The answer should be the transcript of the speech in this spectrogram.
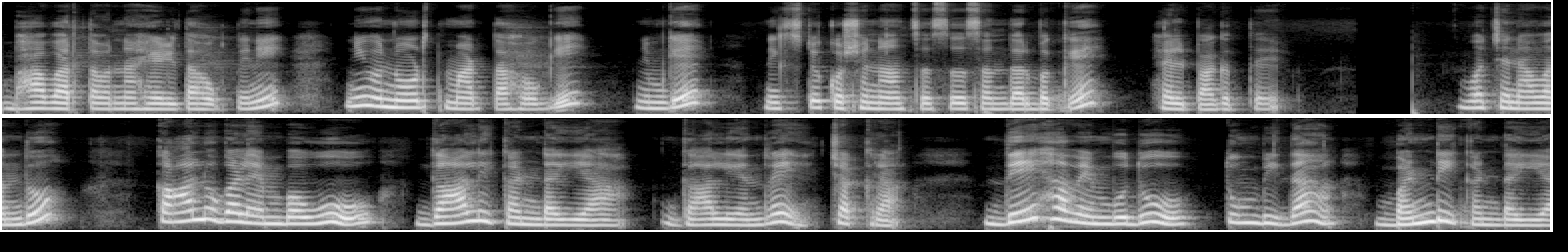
ಭಾವಾರ್ಥವನ್ನು ಹೇಳ್ತಾ ಹೋಗ್ತೀನಿ. ನೀವು ನೋಟ್ಸ್ ಮಾಡ್ತಾ ಹೋಗಿ ನಿಮಗೆ ನೆಕ್ಸ್ಟ್ ಕ್ವಶನ್ ಆನ್ಸರ್ಸ್ ಸಂದರ್ಭಕ್ಕೆ ಹೆಲ್ಪ್ ಆಗುತ್ತೆ. ವಚನ ಒಂದು, ಕಾಲುಗಳೆಂಬವು ಗಾಲಿ ಕಂಡಯ್ಯ. ಗಾಲಿ ಅಂದರೆ ಚಕ್ರ. ದೇಹವೆಂಬುದು ತುಂಬಿದ ಬಂಡಿ ಕಂಡಯ್ಯ.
